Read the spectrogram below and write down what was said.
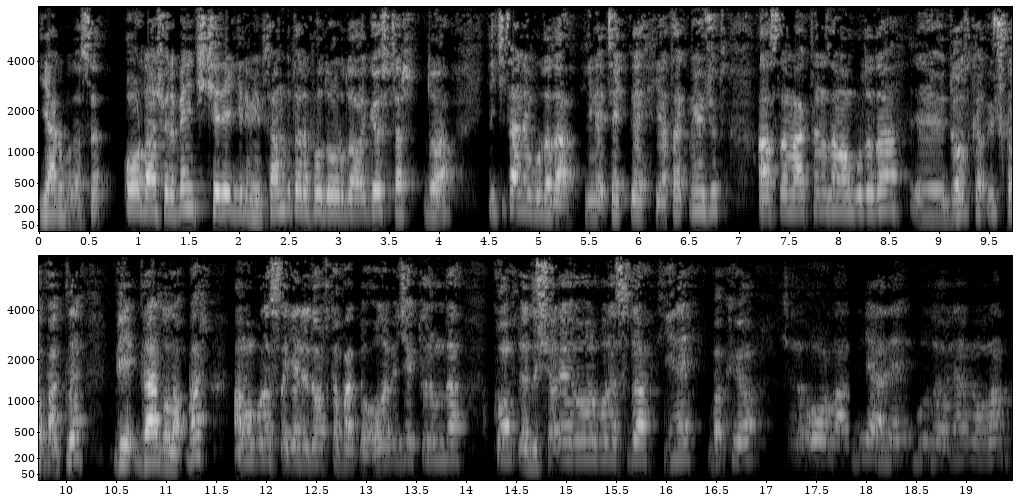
yer burası. Oradan şöyle ben hiç içeriye girmeyeyim. Sen bu tarafa doğru doğa göster. Doğa. İki tane burada da yine tekli yatak mevcut. Aslına baktığınız zaman burada da e, 4 3 kapaklı bir gardırop var. Ama burası da gene dört kapaklı olabilecek durumda. Komple dışarıya doğru burası da yine bakıyor. Şimdi oradan bir yerde burada önemli olan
